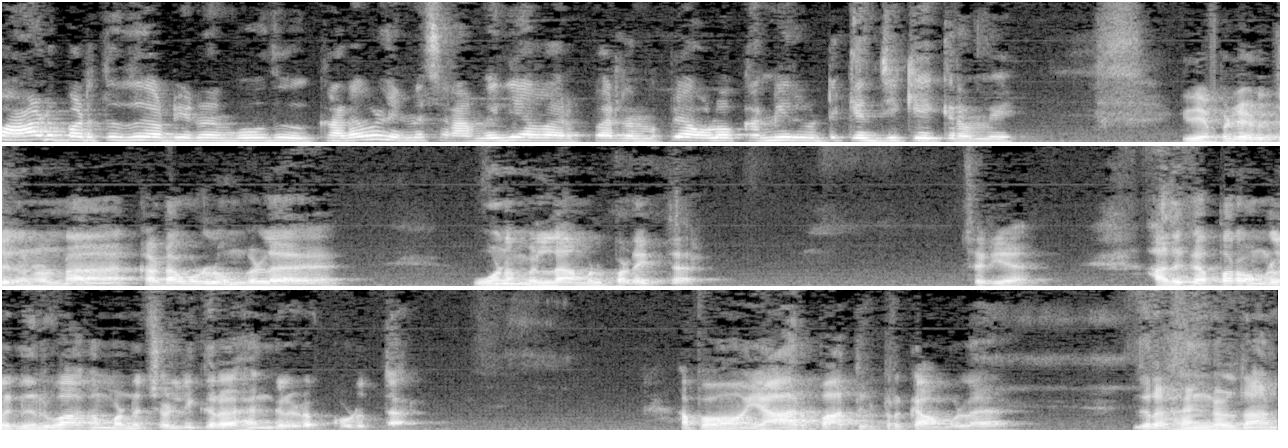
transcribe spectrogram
பாடுபடுத்துது அப்படின்னும் போது கடவுள் என்ன சார் அமைதியாவா இருப்பார்? நம்ம போய் அவ்வளோ கண்ணீர் விட்டு கெஞ்சி கேட்குறோமே. இது எப்படி எடுத்துக்கணும்னா கடவுள் உங்களை ஊனம் இல்லாமல் படைத்தார். சரியா? அதுக்கப்புறம் உங்களை நிர்வாகம் பண்ண சொல்லி கிரகங்களிடம் கொடுத்தார். அப்போ யார் பார்த்துக்கிட்டு இருக்கா அவங்கள கிரகங்கள் தான்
